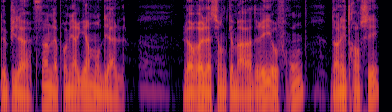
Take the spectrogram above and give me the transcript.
depuis la fin de la Première Guerre mondiale. Leur relation de camaraderie au front, dans les tranchées,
